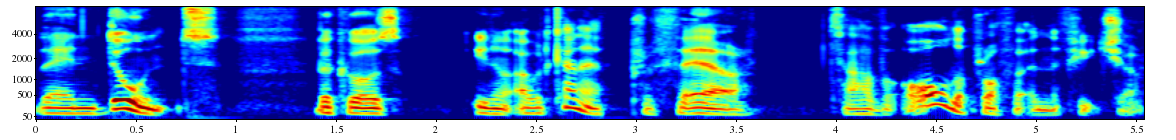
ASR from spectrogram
then don't. Because, you know, I would kind of prefer to have all the profit in the future.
